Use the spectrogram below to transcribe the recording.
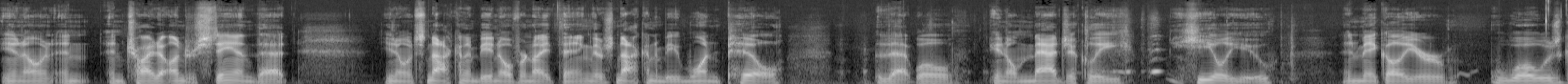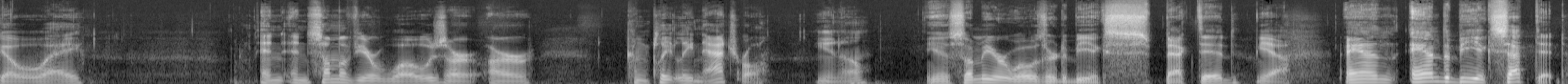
you know, and and, and try to understand that you know it's not going to be an overnight thing. There's not going to be one pill that will you know magically heal you and make all your woes go away. And and some of your woes are are completely natural, you know. Yeah, some of your woes are to be expected Yeah. and and to be accepted.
